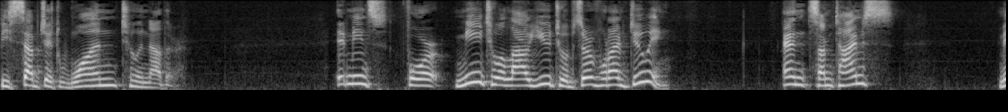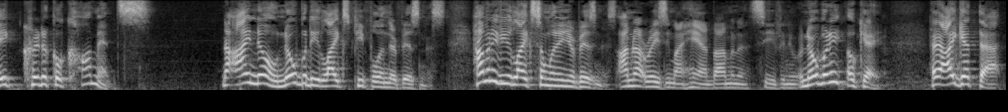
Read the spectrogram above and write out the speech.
be subject one to another? It means for me to allow you to observe what I'm doing. And sometimes make critical comments. Now, I know nobody likes people in their business. How many of you like someone in your business? I'm not raising my hand, but I'm going to see if anyone. Nobody? Okay. Hey, I get that.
